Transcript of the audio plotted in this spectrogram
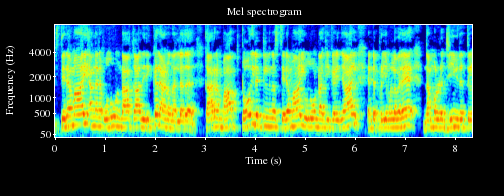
സ്ഥിരമായി അങ്ങനെ ഉളു ഉണ്ടാക്കാതിരിക്കലാണ് നല്ലത്. കാരണം ബാത്ത് ടോയ്ലറ്റിൽ നിന്ന് സ്ഥിരമായി ഉളു ഉണ്ടാക്കി കഴിഞ്ഞാൽ എന്റെ പ്രിയമുള്ളവരെ നമ്മളുടെ ജീവിതത്തിൽ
